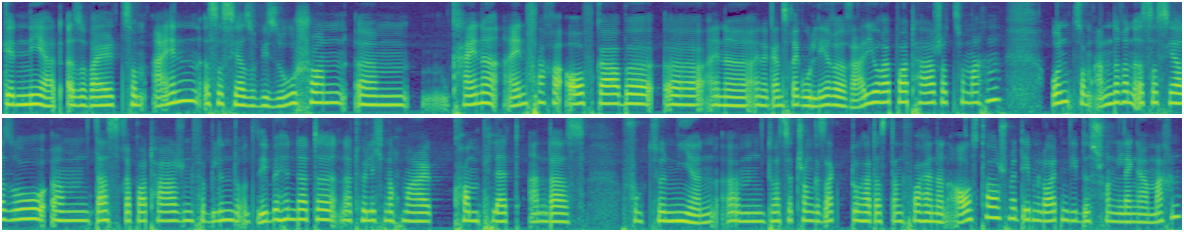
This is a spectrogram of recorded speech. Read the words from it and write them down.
genähert? Also weil zum einen ist es ja sowieso schon ähm, keine einfache Aufgabe, eine, eine ganz reguläre Radioreportage zu machen. Und zum anderen ist es ja so, ähm, dass Reportagen für Blinde und Sehbehinderte natürlich nochmal komplett anders funktionieren. Ähm, du hast jetzt schon gesagt, du hattest dann vorher einen Austausch mit eben Leuten, die das schon länger machen.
